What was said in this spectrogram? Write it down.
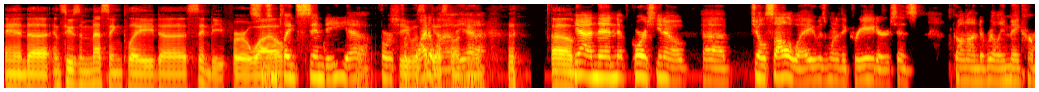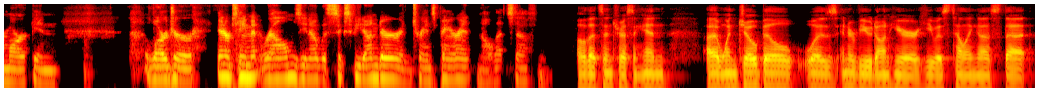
and uh, and Susan Messing played uh, Cindy for a while. Susan played Cindy, yeah, for, she for was quite a a, while, on yeah, here. um, yeah, and then of course you know uh, Jill Soloway, who was one of the creators, has gone on to really make her mark in larger entertainment realms, you know, with Six Feet Under and Transparent and all that stuff. Oh, that's interesting. And uh, when Joe Bill was interviewed on here, he was telling us that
